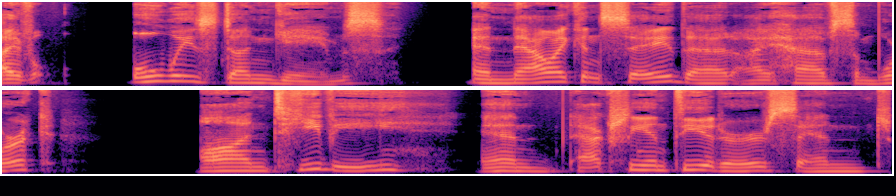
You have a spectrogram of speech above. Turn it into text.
I've always done games, and now I can say that I have some work on TV and actually in theaters and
